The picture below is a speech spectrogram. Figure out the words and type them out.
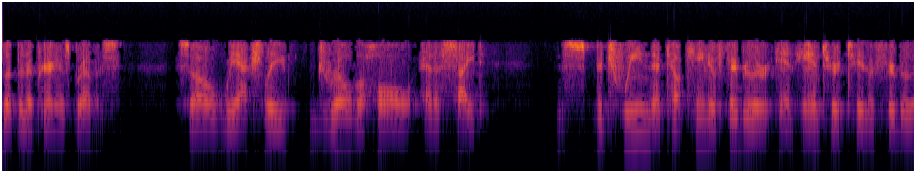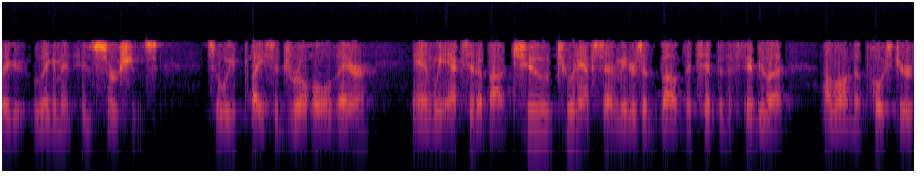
slip of the peroneus brevis. So we actually drill the hole at a site between the calcaneofibular and anterior fibular ligament insertions. So we place a drill hole there, and we exit about two, two and a half centimeters above the tip of the fibula along the posterior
